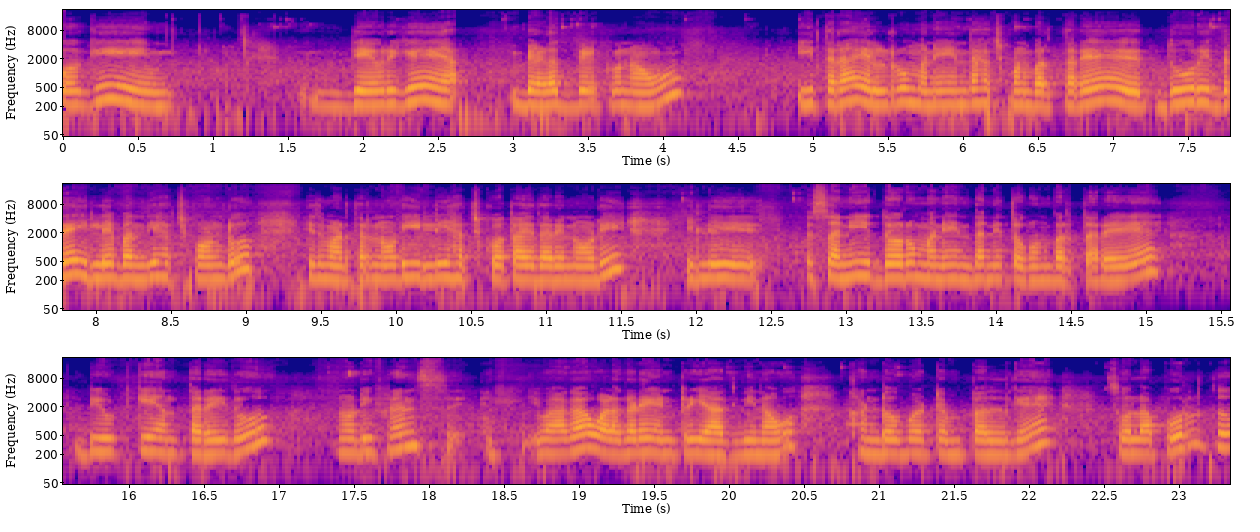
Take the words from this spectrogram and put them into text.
ಹೋಗಿ ದೇವರಿಗೆ ಬೆಳಗಬೇಕು ನಾವು. ಈ ಥರ ಎಲ್ಲರೂ ಮನೆಯಿಂದ ಹಚ್ಕೊಂಡು ಬರ್ತಾರೆ. ದೂರ ಇದ್ದರೆ ಇಲ್ಲೇ ಬಂದು ಹಚ್ಕೊಂಡು ಇದು ಮಾಡ್ತಾರೆ. ನೋಡಿ, ಇಲ್ಲಿ ಹಚ್ಕೋತಾ ಇದ್ದಾರೆ ನೋಡಿ. ಇಲ್ಲಿ ಸನಿ ಇದ್ದವರು ಮನೆಯಿಂದನೇ ತೊಗೊಂಡು ಬರ್ತಾರೆ. ಡ್ಯೂಟ್ಕಿ ಅಂತಾರೆ ಇದು. ನೋಡಿ ಫ್ರೆಂಡ್ಸ್, ಇವಾಗ ಒಳಗಡೆ ಎಂಟ್ರಿ ಆದ್ವಿ ನಾವು. ಖಂಡೋಬ ಟೆಂಪಲ್ಗೆ. ಸೋಲಾಪುರದ್ದು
